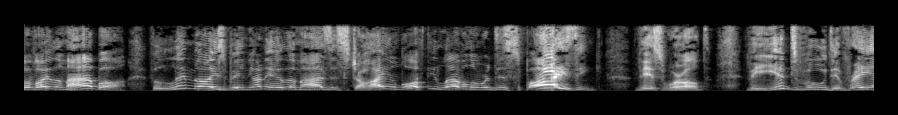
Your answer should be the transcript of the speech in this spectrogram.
of Olam Haba. It's such a high and lofty level, and we're despising this world. The Yitvu Divrei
